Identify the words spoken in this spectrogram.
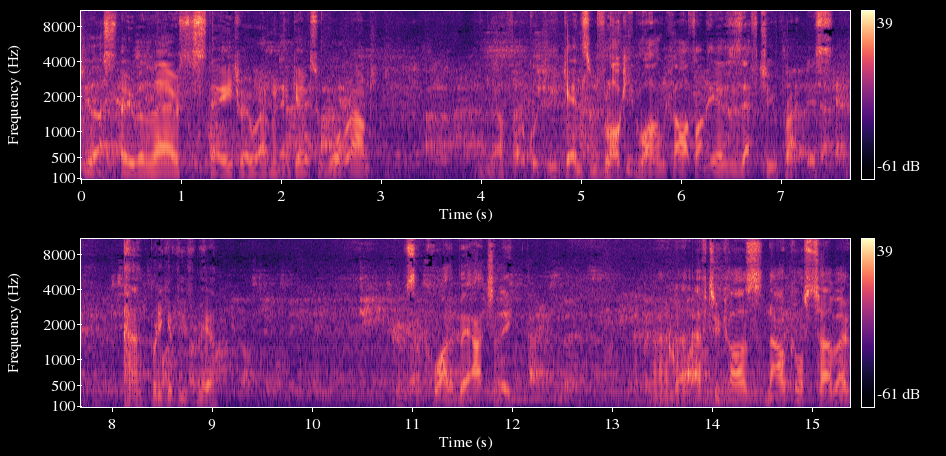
just over there is the stage where we're a minute ago, so we walk around and uh, I thought I'd quickly get in some vlogging while the cars aren't here. This is F2 practice. Pretty good view from here. Quite a bit actually. And uh, F2 cars now of course turbo.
